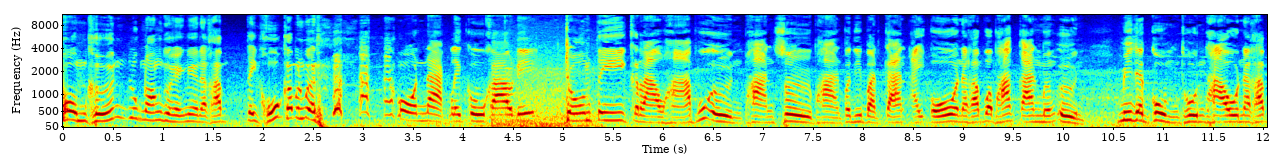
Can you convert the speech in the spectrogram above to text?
ข่มขืนลูกน้องตัวเองเนี่ยนะครับติดคุกครับเพื่อนๆโหหนักเลยกูคราวนี้ โจมตีกล่าวหาผู้อื่น ผ่านสื่อผ่านปฏิบัติการ I.O. นะครับว่าพรรคการเมืองอื่น มีแต่กลุ่มทุนเทานะครับ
